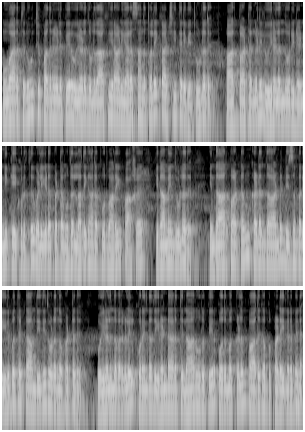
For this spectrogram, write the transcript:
மூவாயிரத்து நூற்று பதினேழு பேர் உயிரிழந்துள்ளதாக ஈரானிய அரசாங்க தொலைக்காட்சி தெரிவித்துள்ளது. ஆர்ப்பாட்டங்களில் உயிரிழந்தோரின் எண்ணிக்கை குறித்து வெளியிடப்பட்ட முதல் அதிகாரப்பூர்வ அறிவிப்பாக இது அமைந்துள்ளது. இந்த ஆர்ப்பாட்டம் கடந்த ஆண்டு டிசம்பர் இருபத்தெட்டாம் தேதி தொடங்கப்பட்டது. உயிரிழந்தவர்களில் குறைந்தது இரண்டாயிரத்து நானூறு பேர் பொதுமக்களும் பாதுகாப்பு படையினரும் என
